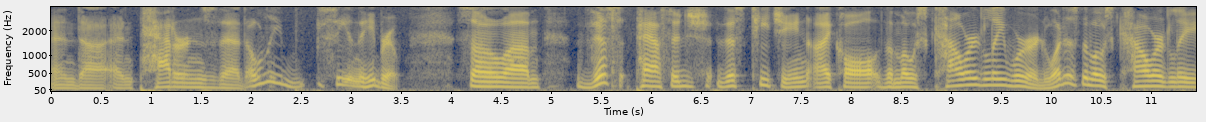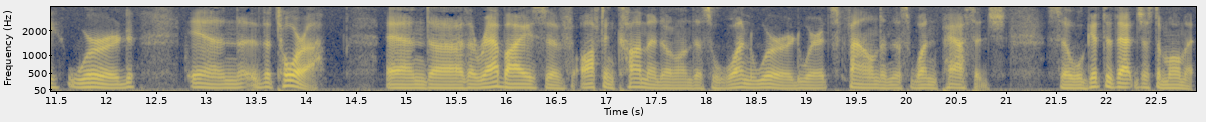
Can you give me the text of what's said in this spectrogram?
and uh, and patterns that only see in the Hebrew. So um, this passage, this teaching, I call the most cowardly word. What is the most cowardly word in the Torah? And uh, the rabbis have often commented on this one word where it's found in this one passage. So we'll get to that in just a moment.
